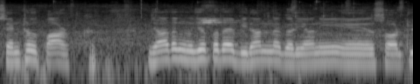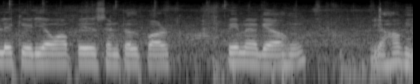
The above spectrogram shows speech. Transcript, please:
Central Park. जहाँ तक मुझे पता है, विधान नगर, यानी सॉल्ट लेक एरिया, वहाँ पे सेंट्रल पार्क पे मैं गया हूँ। यहाँ भी।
